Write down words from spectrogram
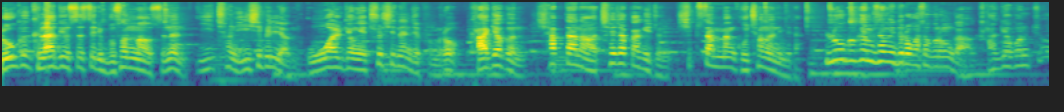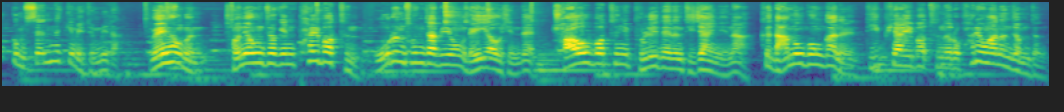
로그 글라디우스 3 무선 마우스는 2021년 5월경에 출시된 제품으로 가격은 샵다나와 최저가 기준 13만 9천원입니다. 로그 감성이 들어가서 그런가 가격은 조금 센 느낌이 듭니다. 외형은 전형적인 8버튼 오른손잡이용 레이아웃인데 좌우 버튼이 분리되는 디자인이나 그 남은 공간을 DPI 버튼으로 활용하는 점 등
